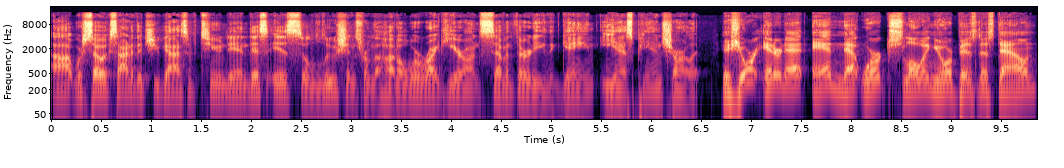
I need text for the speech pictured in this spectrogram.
Uh, we're so excited that you guys have tuned in. This is Solutions from the Huddle. We're right here on 7:30 The Game, ESPN Charlotte. Is your internet and network slowing your business down?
